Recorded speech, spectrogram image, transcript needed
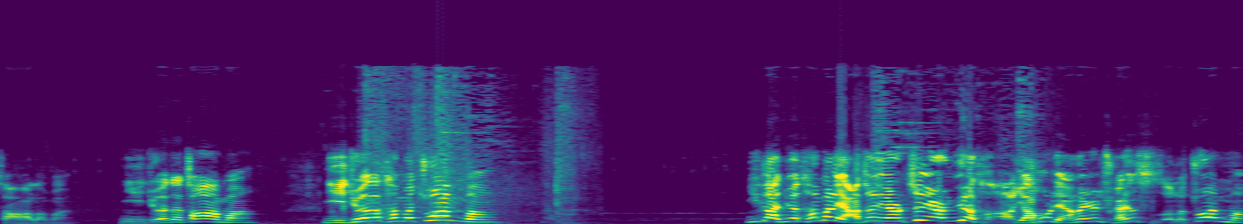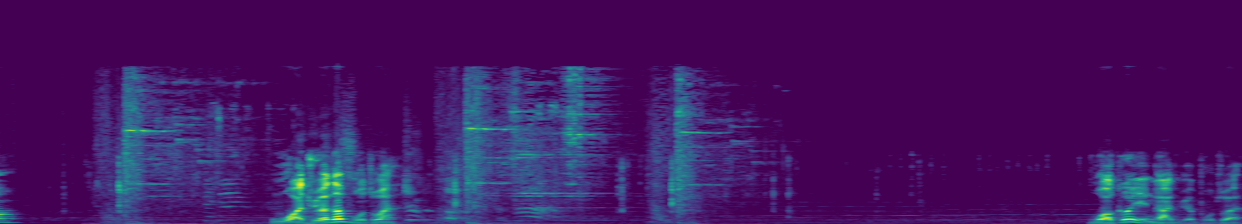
炸了吧？你觉得炸吗？你觉得他们赚吗？你感觉他们俩这样这样越塔，然后两个人全死了，赚吗？我觉得不赚。我个人感觉不赚。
